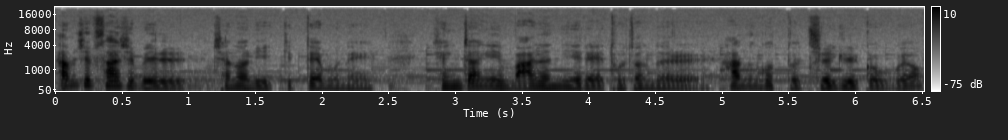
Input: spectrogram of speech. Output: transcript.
30, 40일 채널이 있기 때문에 굉장히 많은 일에 도전을 하는 것도 즐길 거고요.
